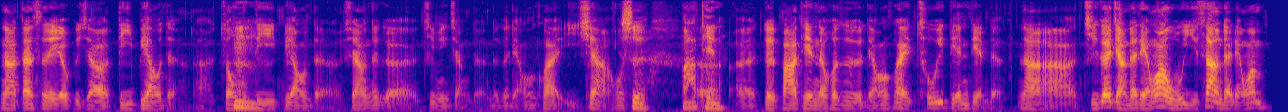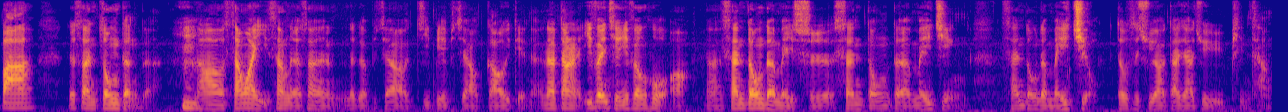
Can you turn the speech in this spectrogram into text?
那但是也有比较低标的啊，中低标的，像那个吉明讲的那个两万块以下，或是八天，呃，呃对，八天的或者两万块出一点点的。那吉哥讲的两万五以上的，两万八就算中等的。嗯然后三万以上的算那个比较级别比较高一点的，那当然一分钱一分货啊。那山东的美食、山东的美景、山东的美酒，都是需要大家去品尝，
